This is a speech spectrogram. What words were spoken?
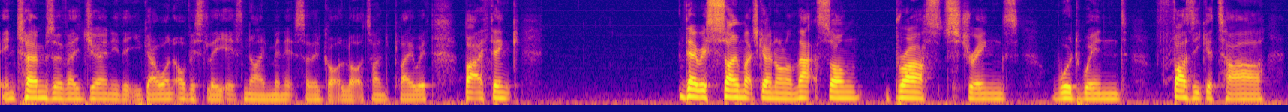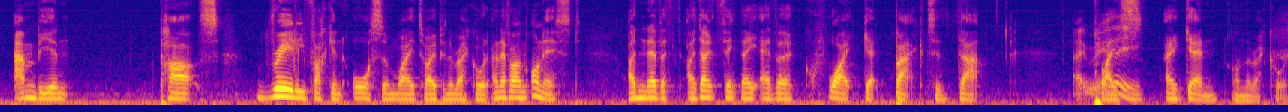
In terms of a journey that you go on, obviously it's nine minutes, so they've got a lot of time to play with. But I think there is so much going on on that song: brass, strings, woodwind, fuzzy guitar, ambient parts. Really fucking awesome way to open the record. And if I'm honest, I never, I don't think they ever quite get back to that I really, place again on the record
